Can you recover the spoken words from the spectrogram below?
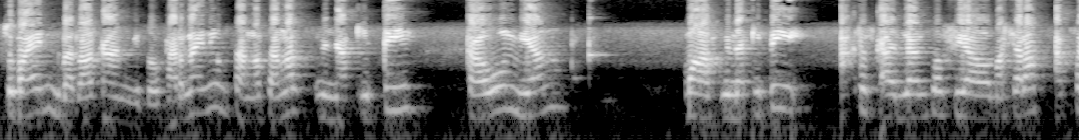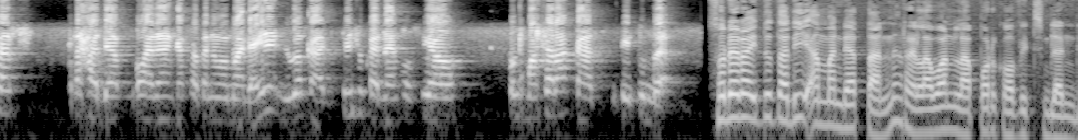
supaya ini dibatalkan gitu. Karena ini sangat-sangat menyakiti kaum yang maaf menyakiti akses keadilan sosial masyarakat akses terhadap pelayanan kesehatan yang memadai dan juga akses keadilan sosial untuk masyarakat seperti itu mbak. Saudara itu tadi Amanda Tan, relawan lapor COVID-19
